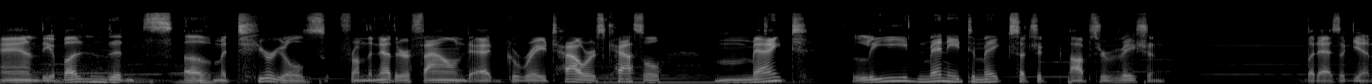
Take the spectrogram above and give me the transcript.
and the abundance of materials from the Nether found at Grey Towers Castle might lead many to make such an observation. But as again,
